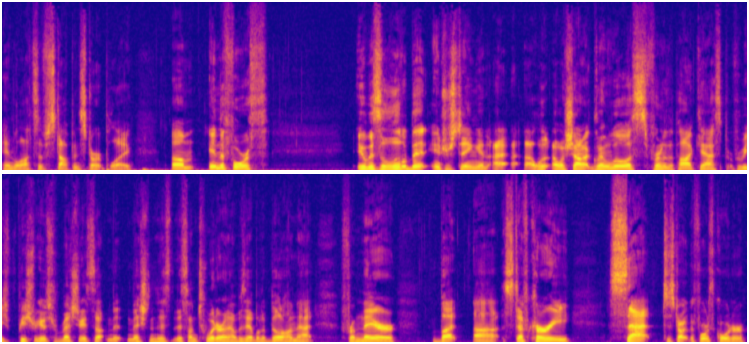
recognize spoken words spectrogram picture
and lots of stop and start play. Um, in the fourth, it was a little bit interesting, and I, I, I will shout out Glenn Willis, friend of the podcast, but for Peachtree Hoops for mentioning this, this, on Twitter, and I was able to build on that from there. But uh, Steph Curry sat to start the fourth quarter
